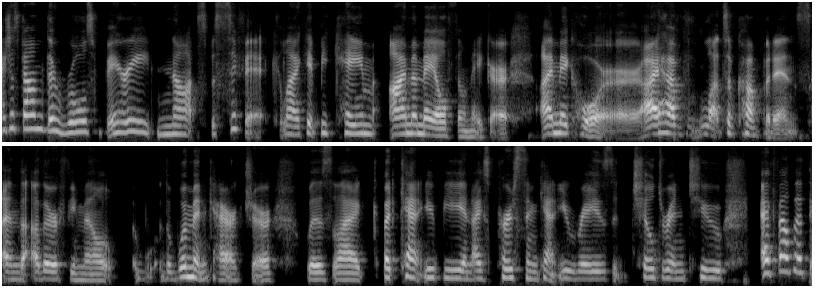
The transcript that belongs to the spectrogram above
I just found their roles very not specific. Like it became, I'm a male filmmaker, I make horror, I have lots of confidence. And the other female, the woman character was like, but can't you be a nice person? Can't you raise children too? I felt that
